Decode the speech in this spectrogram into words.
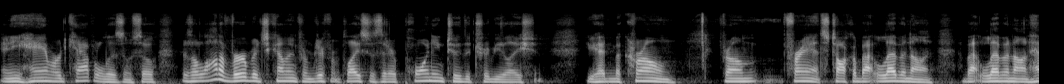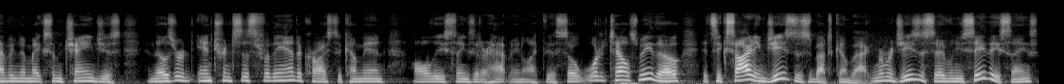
And he hammered capitalism. So there's a lot of verbiage coming from different places that are pointing to the tribulation. You had Macron from France talk about Lebanon, about Lebanon having to make some changes. And those are entrances for the Antichrist to come in, all these things that are happening like this. So, what it tells me though, it's exciting. Jesus is about to come back. Remember, Jesus said, when you see these things,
